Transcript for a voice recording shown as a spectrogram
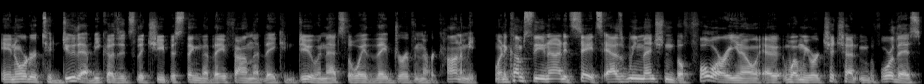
in order to do that because it's the cheapest thing that they found that they can do and that's the way that they've driven their economy when it comes to the united states as we mentioned before you know eh, when we were chit-chatting before this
